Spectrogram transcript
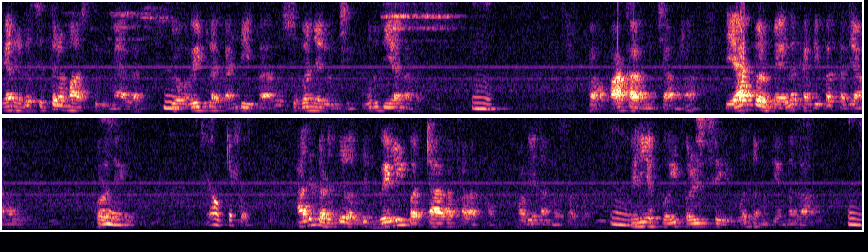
ஏன்னு சித்திரை மாசத்துக்கு மேல இவங்க வீட்டுல கண்டிப்பாக சுப நிகழ்ச்சி உறுதியா நடக்கும். பார்க்க ஆரம்பிச்சாங்கன்னா ஏப்ரல் மேல கண்டிப்பா கல்யாணம் வரும் குழந்தைங்களுக்கு ஓகே சார் அதுக்கு அடுத்து வந்து வெளி வட்டார பழக்கம் அப்படின்னு நம்ம சொல்றோம் வெளியே போய் தொழில் செய்யும் போது நமக்கு என்ன லாபம்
